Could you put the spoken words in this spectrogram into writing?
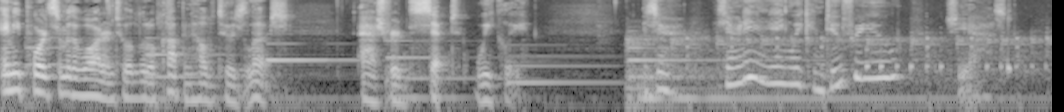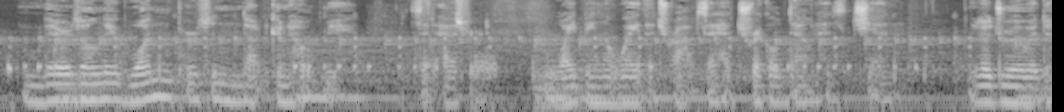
Amy poured some of the water into a little cup and held it to his lips. Ashford sipped weakly. Is there is there anything we can do for you? she asked. There's only one person that can help me, said Ashford, wiping away the drops that had trickled down his chin. The druid.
